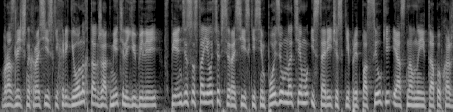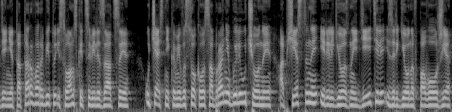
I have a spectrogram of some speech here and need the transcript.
В различных российских регионах также отметили юбилей. В Пензе состоялся всероссийский симпозиум на тему «Исторические предпосылки и основные этапы вхождения татар в орбиту исламской цивилизации». Участниками высокого собрания были ученые, общественные и религиозные деятели из регионов Поволжья,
